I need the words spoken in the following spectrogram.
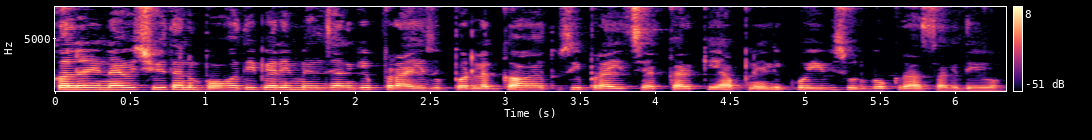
ਕਲਰ ਇਹਨਾਂ ਵਿੱਚ ਵੀ ਤੁਹਾਨੂੰ ਬਹੁਤ ਹੀ ਪਿਆਰੇ ਮਿਲ ਜਾਣਗੇ ਪ੍ਰਾਈਸ ਉੱਪਰ ਲੱਗਾ ਹੋਇਆ, ਤੁਸੀਂ ਪ੍ਰਾਈਸ ਚੈੱਕ ਕਰਕੇ ਆਪਣੇ ਲਈ ਕੋਈ ਵੀ ਸੂਟ ਬੁੱਕ ਕਰਾ ਸਕਦੇ ਹੋ।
